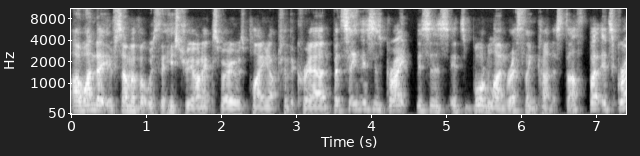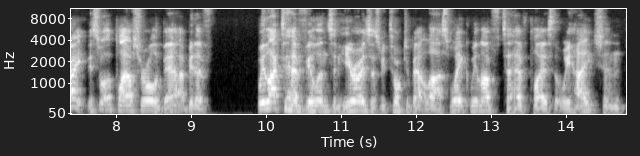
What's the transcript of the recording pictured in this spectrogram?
I wonder if some of it was the histrionics where he was playing up to the crowd. But see, this is great. This is it's borderline wrestling kind of stuff, but it's great. This is what the playoffs are all about. A bit of we like to have villains and heroes, as we talked about last week. We love to have players that we hate, and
